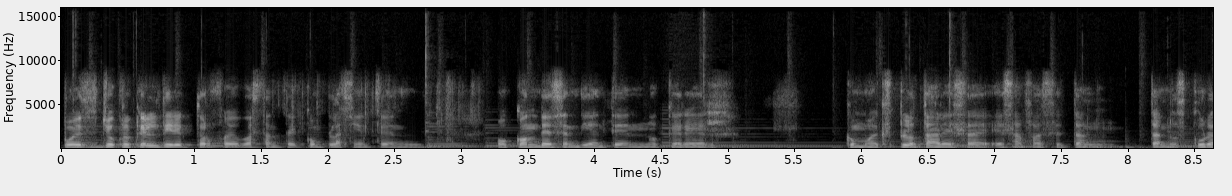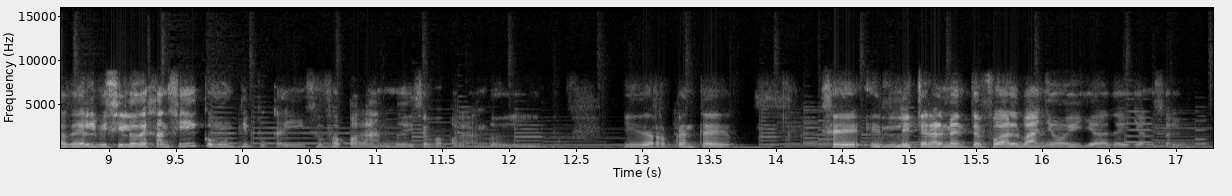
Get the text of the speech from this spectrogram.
pues yo creo que el director fue bastante complaciente o condescendiente en no querer como explotar esa, esa fase tan, tan oscura de Elvis. Y lo dejan así, como un tipo que ahí se fue apagando y se fue apagando y, y de repente se literalmente fue al baño y ya de ahí ya no salió.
